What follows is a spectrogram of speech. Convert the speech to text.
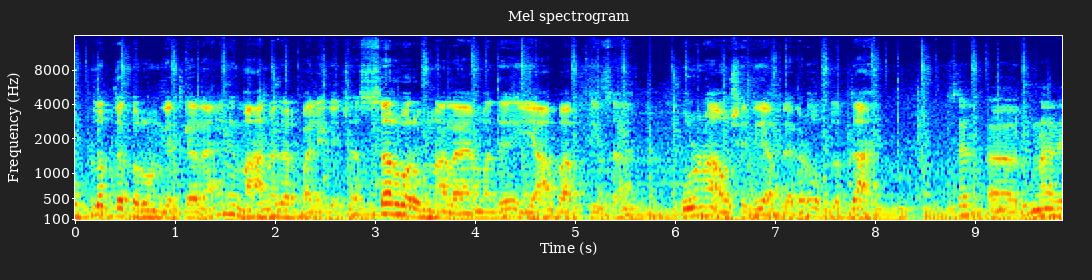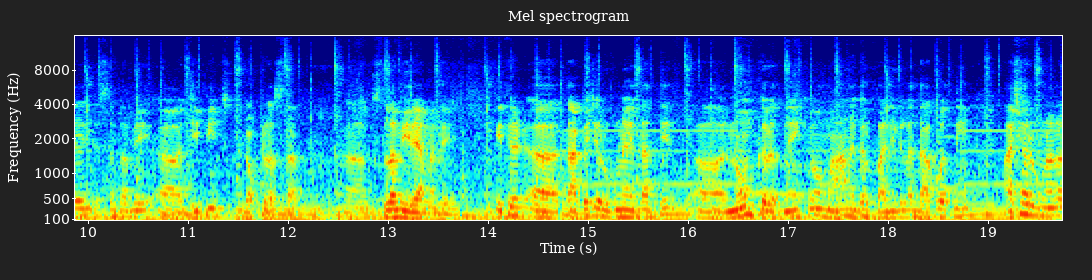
उपलब्ध करून घेतलेला आहे आणि महानगरपालिकेच्या सर्व रुग्णालयामध्ये या बाबतीचा पूर्ण औषधी आपल्याकडे उपलब्ध आहे. सर रुग्णालय जसं तुम्ही जी पी डॉक्टर असतात स्लम एरियामध्ये इथे तापेचे रुग्ण येतात ते नोंद करत नाही किंवा महानगरपालिकेला दाखवत नाही. अशा रुग्णाला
